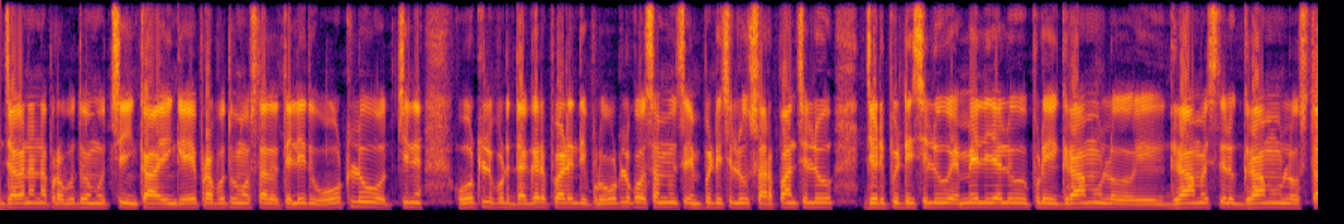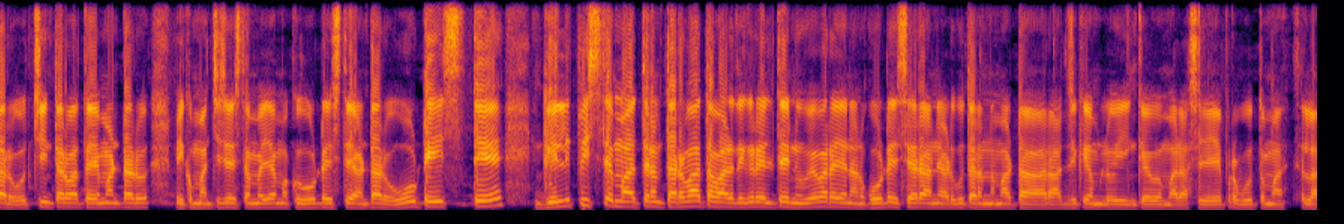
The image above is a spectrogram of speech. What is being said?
జగనన్న ప్రభుత్వం వచ్చి ఇంకా ఇంకే ప్రభుత్వం వస్తుందో తెలియదు. ఓట్లు వచ్చిన ఓట్లు ఇప్పుడు దగ్గర పడింది. ఇప్పుడు ఓట్ల కోసం ఎంపీటీసీలు సర్పంచ్లు జడ్పీటీసీలు ఎమ్మెల్యేలు ఇప్పుడు ఈ గ్రామంలో ఈ గ్రామస్తులు గ్రామంలో వస్తారు. వచ్చిన తర్వాత ఏమంటారు? మీకు మంచి చేస్తామయ్యా మాకు ఓటు వేస్తే అంటారు. ఓటు వేస్తే గెలిపిస్తే మాత్రం తర్వాత వాళ్ళ దగ్గర వెళ్తే నువ్వెవరయ్యా? నన్ను ఓటేసారా అని అడుగుతారన్నమాట. రాజకీయంలో ఇంకే మరి అసలు ఏ ప్రభుత్వం అసలు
